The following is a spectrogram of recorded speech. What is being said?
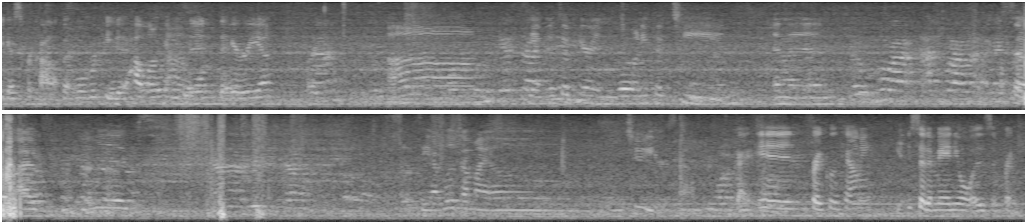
I guess for Kyle, but we'll repeat it. How long have you been in the area? Um, see, I moved up here in 2015, and then so I've lived. Let's see, I've lived on my own two years now. Okay, in Franklin County? You said Emmanuel is in Franklin.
